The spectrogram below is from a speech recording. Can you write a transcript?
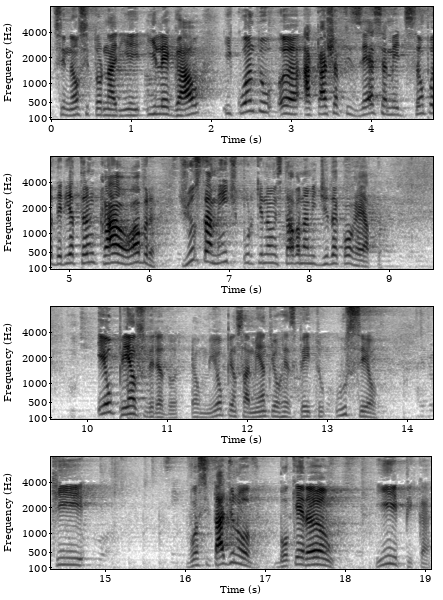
senão se tornaria ilegal, e quando uh, a Caixa fizesse a medição, poderia trancar a obra, justamente porque não estava na medida correta. Eu penso, vereador, é o meu pensamento e eu respeito o seu, que Vou citar de novo: Boqueirão, Ípica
